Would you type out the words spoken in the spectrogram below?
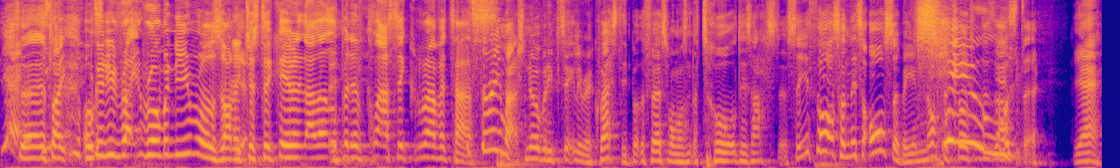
Yeah. So it's like, I'm going to write Roman numerals on it just to give it that little bit of classic gravitas. It's the rematch nobody particularly requested, but the first one wasn't a total disaster. So your thoughts on this also being not a total disaster? Yeah.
